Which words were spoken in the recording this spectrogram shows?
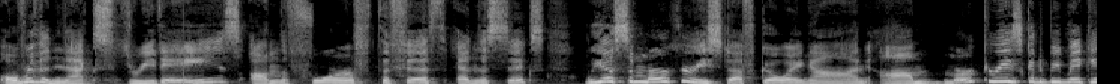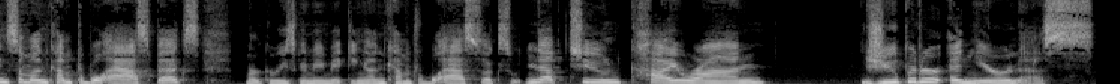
over the next three days on the 4th, the 5th, and the 6th, we have some Mercury stuff going on. Um, Mercury is going to be making some uncomfortable aspects. Mercury is going to be making uncomfortable aspects with Neptune, Chiron, Jupiter, and Uranus.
